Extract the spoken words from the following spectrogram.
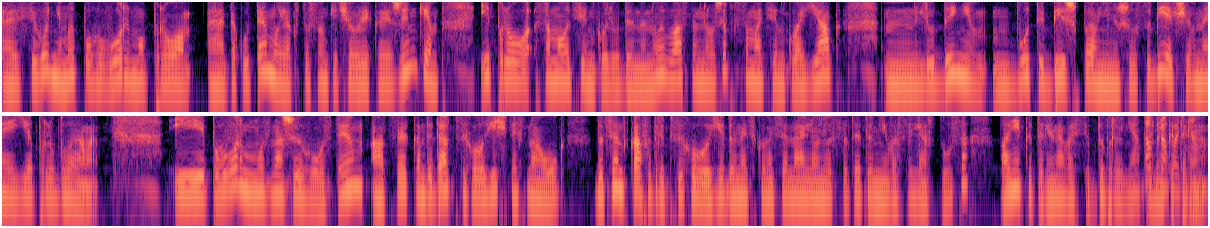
Е, Сьогодні ми поговоримо про е, таку тему, як стосунки чоловіка і жінки, і про самооцінку людини. Ну і власне не лише про самооцінку, а як людині бути більш впевненішою у собі, якщо в неї є проблеми. І поговоримо ми з нашою гостею, а це кандидат психологічних наук, доцент кафедри психології Донецького національного університету імені Василя Стуса, пані Катерина Васюк. Доброго дня, пані Доброго дня. Катерина.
